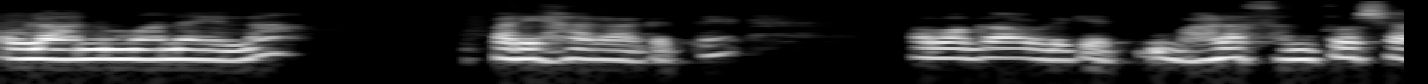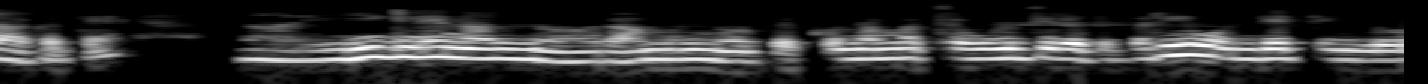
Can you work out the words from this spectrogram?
ಅವಳ ಅನುಮಾನ ಎಲ್ಲ ಪರಿಹಾರ ಆಗುತ್ತೆ. ಅವಾಗ ಅವಳಿಗೆ ಬಹಳ ಸಂತೋಷ ಆಗುತ್ತೆ. ಈಗಲೇ ನಾನು ರಾಮನ್ ನೋಡ್ಬೇಕು. ನಮ್ಮ ಹತ್ರ ಉಳಿದಿರೋದು ಬರೀ ಒಂದೇ ತಿಂಗಳು.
